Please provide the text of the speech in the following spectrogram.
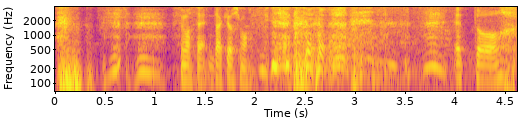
すみません、妥協します。えっと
